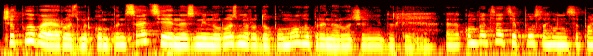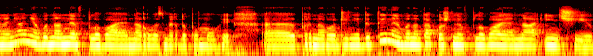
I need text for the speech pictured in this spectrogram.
Чи впливає розмір компенсації на зміну розміру допомоги при народженні дитини? Е, Компенсація послуги муніципальна няня вона не впливає на розмір допомоги е, при народженні дитини. Вона також не впливає на інші е,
